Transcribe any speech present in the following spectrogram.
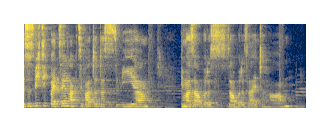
Es ist wichtig bei Zellenaktivator, dass wir immer sauberes, saubere Seite haben.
